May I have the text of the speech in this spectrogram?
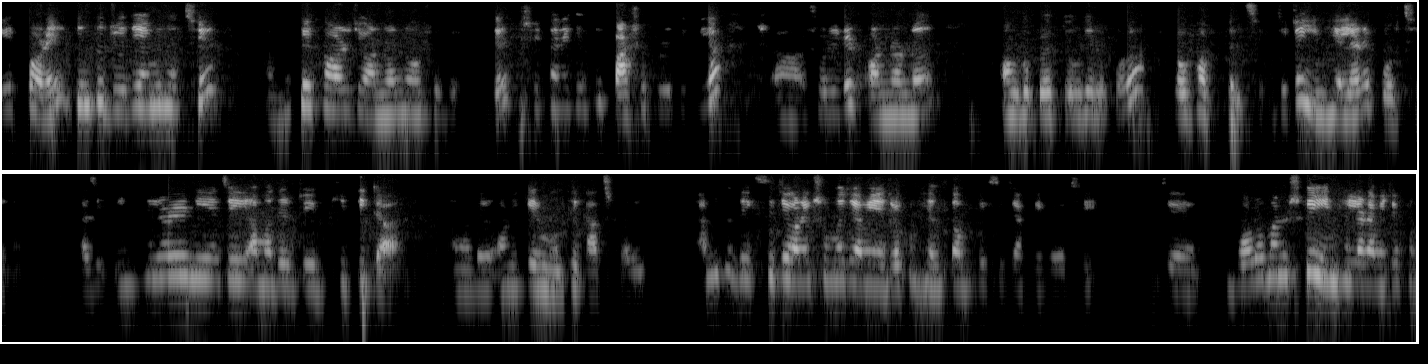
এরপরে কিন্তু যদি আমি হচ্ছে মুখে খাওয়ার যে অন্যান্য ওষুধের সেখানে কিন্তু পার্শ্ব প্রতিক্রিয়া শরীরের অন্যান্য অঙ্গ প্রত্যঙ্গের উপরও প্রভাব ফেলছে, যেটা ইনহেলারে পড়ছে না। কাজে ইনহেলারে নিয়ে যে আমাদের যে ভীতিটা আমাদের অনেকের মধ্যে কাজ করে, আমি তো দেখছি যে অনেক সময় যে আমি যখন হেলথ কমপ্লেক্সে চাকরি করেছি, যে বড় মানুষকে ইনহেলার আমি যখন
